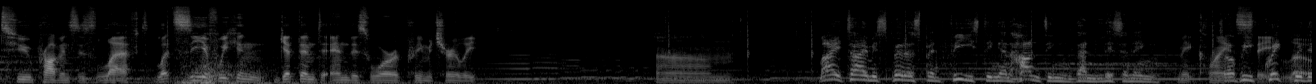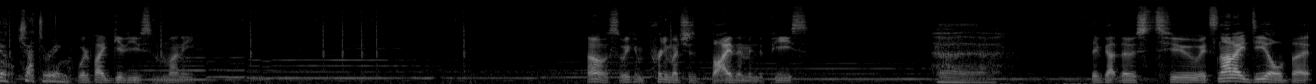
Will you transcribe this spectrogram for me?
two provinces left. Let's see if we can get them to end this war prematurely. Um, My time is better spent feasting and hunting than listening. make clients So be state quick low. with your chattering. What if I give you some money? Oh, so we can pretty much just buy them into peace. They've got those two. It's not ideal, but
